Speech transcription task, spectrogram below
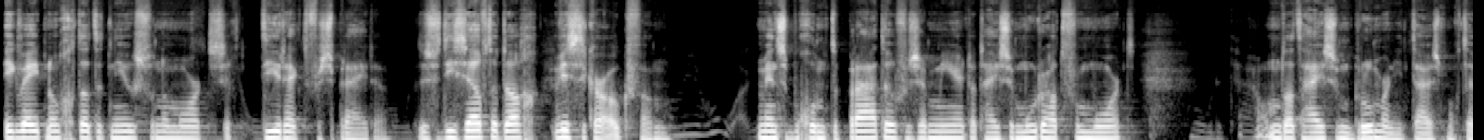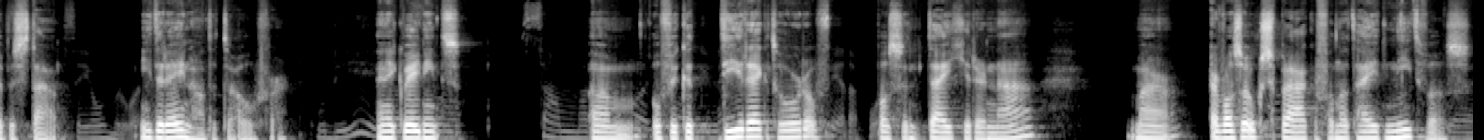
Ik weet nog dat het nieuws van de moord zich direct verspreidde. Dus diezelfde dag wist ik er ook van. Mensen begonnen te praten over Samir, dat hij zijn moeder had vermoord, omdat hij zijn brommer niet thuis mocht hebben staan. Iedereen had het erover. En ik weet niet ehm, of ik het direct hoorde of pas een tijdje daarna, maar er was ook sprake van dat hij het niet was.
